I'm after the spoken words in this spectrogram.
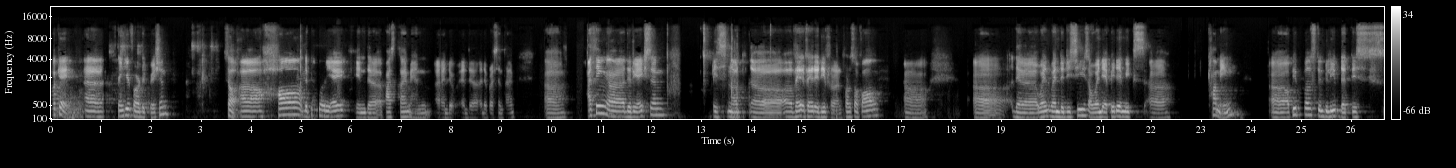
Okay, uh, thank you for the question. So, uh, how the people react in the past time and and the, and the, the present time? Uh, I think uh, the reaction is not uh, very very different. First of all, uh, uh, the when when the disease or when the epidemics uh, coming, uh, people still believe that this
